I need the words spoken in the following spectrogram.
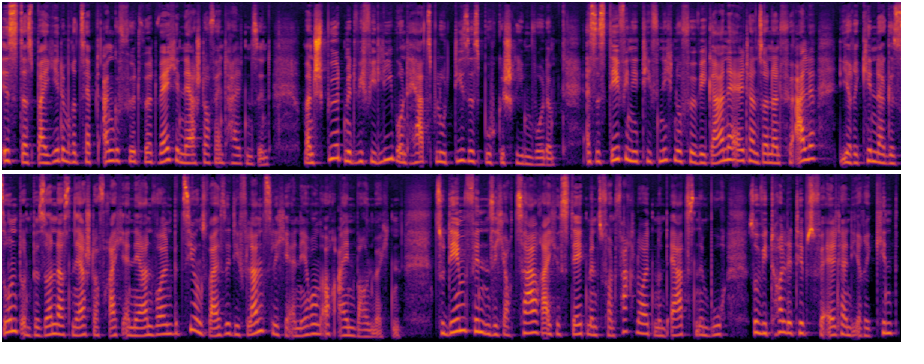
ist, dass bei jedem Rezept angeführt wird, welche Nährstoffe enthalten sind. Man spürt, mit wie viel Liebe und Herzblut dieses Buch geschrieben wurde. Es ist definitiv nicht nur für vegane Eltern, sondern für alle, die ihre Kinder gesund und besonders nährstoffreich ernähren wollen bzw. die pflanzliche Ernährung auch einbauen möchten. Zudem finden sich auch zahlreiche Statements von Fachleuten und Ärzten, Herzen im Buch sowie tolle Tipps für Eltern, die ihre kind,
